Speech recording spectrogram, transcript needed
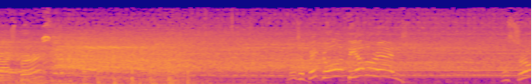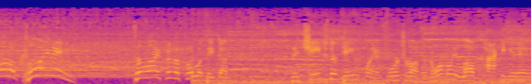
Josh Burns. There's a big goal at the other end. As Toronto clinging to life in the foot. What they've done, they changed their game plan for Toronto. Normally love packing it in,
